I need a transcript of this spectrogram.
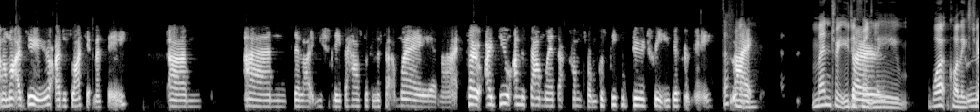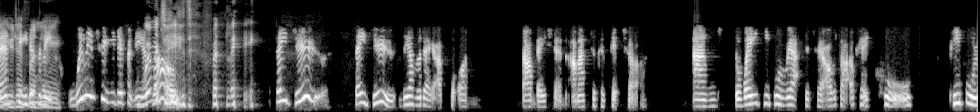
and I'm like I do. I just like it messy. Um, and they're like, you should leave the house looking a certain way, and like, so I do understand where that comes from because people do treat you differently. Definitely. Like Men treat you So- differently. Work colleagues treat you treat you differently. differently, women treat you differently as Women well. treat you differently. They do, they do. The other day, I put on foundation and I took a picture, and the way people reacted to it, I was like, okay, cool. People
